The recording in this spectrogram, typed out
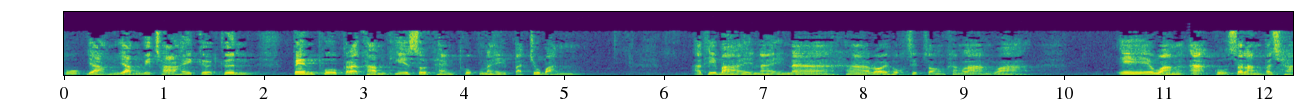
ทุกอย่างยังวิชาให้เกิดขึ้น เป็นผู้กระทำที่สุดแห่งทุกในปัจจุบัน อธิบายในหน้า 562 ข้างล่างว่า เอวังอกุสลังประชา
